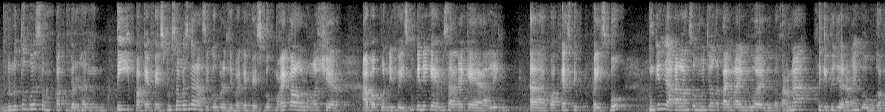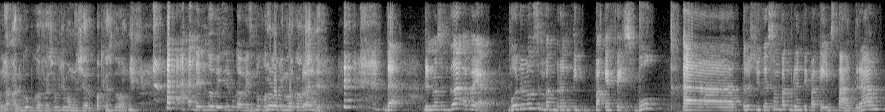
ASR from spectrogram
dulu tuh gue sempat berhenti pakai Facebook sampai sekarang sih gue berhenti pakai Facebook. Makanya kalau lu nge-share apa pun di Facebook ini kayak misalnya kayak link uh, podcast di Facebook, mungkin gak akan langsung muncul ke timeline gue gitu karena segitu jarangnya gue buka Lah Facebook. kan gue buka Facebook cuma nge-share podcast doang dan gue biasanya buka Facebook. Gue login logout aja Da, dan maksud gue apa ya? Gue dulu sempat berhenti pakai Facebook, eh, terus juga sempat berhenti pakai Instagram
